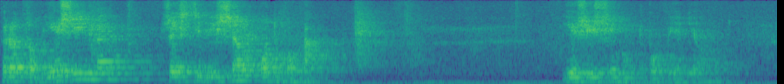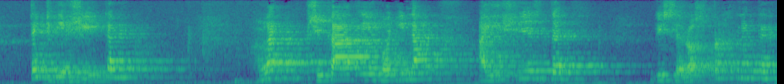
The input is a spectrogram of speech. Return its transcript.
Proto věříme, že jsi vyšel od Boha. Ježíš jim odpověděl. Teď věříte? Hle, přichází hodina a již je zde, kdy se rozprchnete,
